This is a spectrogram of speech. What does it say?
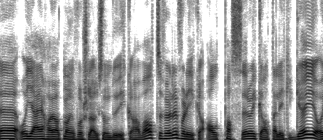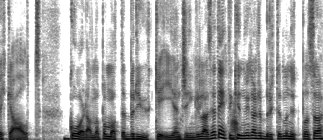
Eh, og jeg har jo hatt mange forslag som du ikke har valgt, selvfølgelig, fordi ikke alt passer, og ikke alt er like gøy, og ikke alt går det an å på en måte bruke i en jingle. Altså, jeg tenkte Ja. kunne vi kanskje brukt et minutt på å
